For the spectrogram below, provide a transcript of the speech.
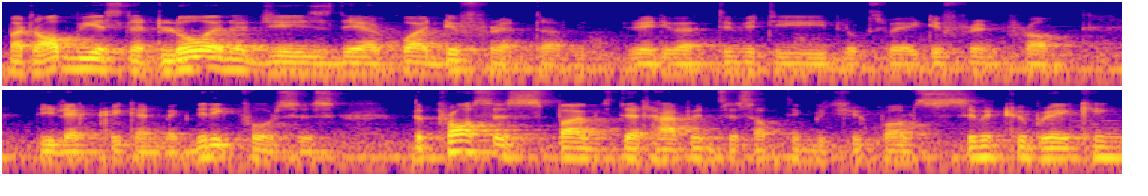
But obviously, at low energies, they are quite different. I mean, radioactivity looks very different from the electric and magnetic forces. The process by which that happens is something which we call symmetry breaking,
